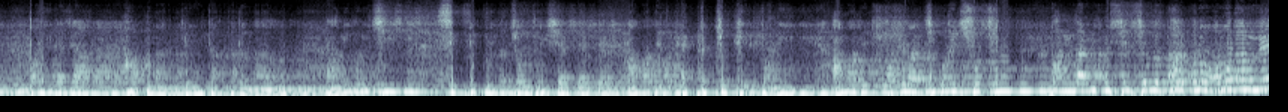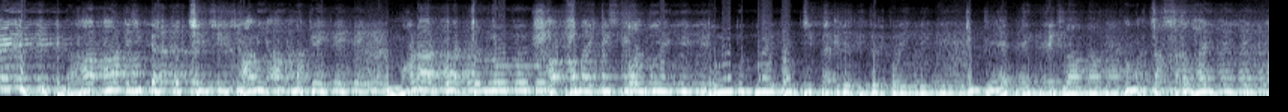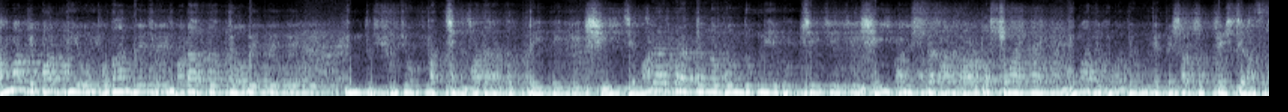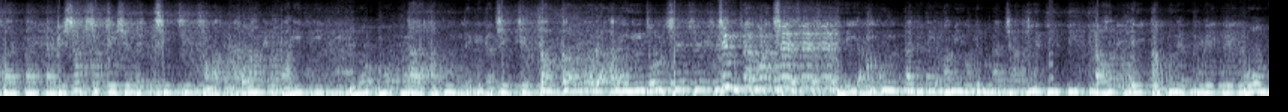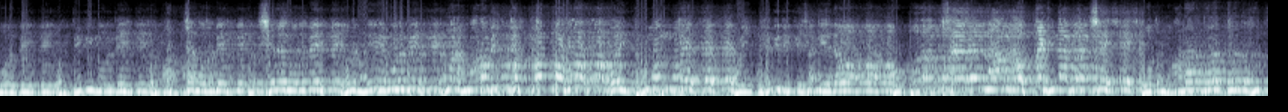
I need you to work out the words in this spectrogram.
সাহেব আমাদের একটা চোখের পানি, আমাদের সকলার জীবনের শত্রু, বাংলার মানুষের জন্য তার কোনো অবদান নেই। আপনাকে জিজ্ঞাসা করছি, আমি আপনাকে মার্ডার করার জন্য সবসময় পিস্তল দিয়ে, বন্দুক নিয়ে ভর্জি প্যাকেটের ভিতরে করে। কিন্তু একদিন দেখলাম, আমার চাষা ভাই আমাকে বাদ দিয়ে ও প্রধান হয়েছে মার্ডার করতে হবে। কিন্তু সুযোগ পাচ্ছে না মার্ডার করতে। সেই যে মার্ডার করার জন্য বন্দুক নিয়ে রাত বারোটার সময় ঘুমাতে ঘুমাতে উঠে পেশাব করতে এসছে রাস্তায়। পেশাব করতে এসে দেখছি আমাদের প্রধানের বাড়ির মোটটায় আগুন লেগে গেছে। দাও দাও করে আগুন জ্বলছে, চিন্তা করছে। এই আগুনটা যদি আমি ওদের না জাগিয়ে দিই, তাহলে এই আগুনে পুড়ে ও মরবে, ওর বিবি মরবে, ওর বাচ্চা মরবে, ওর ছেলে মরবে, ওর মেয়ে মরবে, আমার মানবিক কর্তব্য হলো ওই ঘুমন্ত, ওই ফেবিরিকে জাগিয়ে দেওয়া।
